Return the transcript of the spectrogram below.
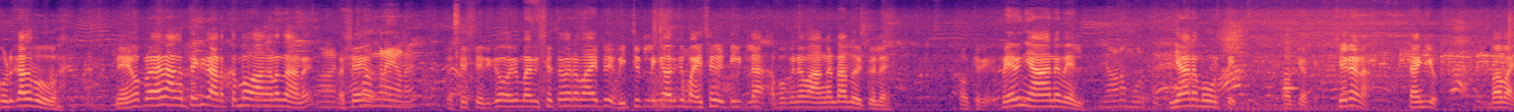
കൊടുക്കാതെ പോകും നിയമപ്രകാരം അകത്തേക്ക് കടത്തുമ്പോൾ വാങ്ങണമെന്നാണ് പക്ഷേ പക്ഷെ ശരിക്കും ഒരു മനുഷ്യത്വപരമായിട്ട് വിറ്റിട്ടില്ലെങ്കിൽ അവർക്ക് പൈസ കിട്ടിയിട്ടില്ല. അപ്പോൾ പിന്നെ വാങ്ങണ്ടെന്ന് വെക്കൂലേ ഓക്കെ ഓക്കെ. പേര് ജ്ഞാനവേൽ. ജ്ഞാനമൂർത്തി. Okay okay. ശരിയാണ് താങ്ക് യു ബൈ ബൈ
